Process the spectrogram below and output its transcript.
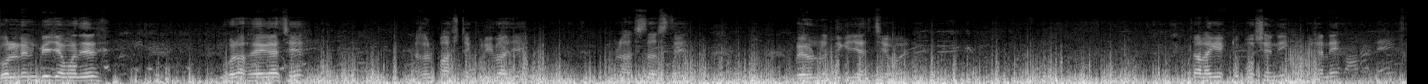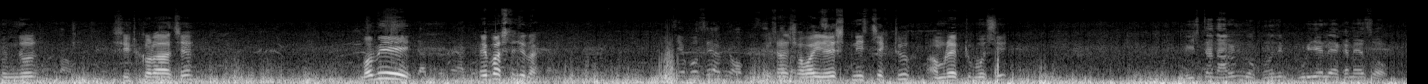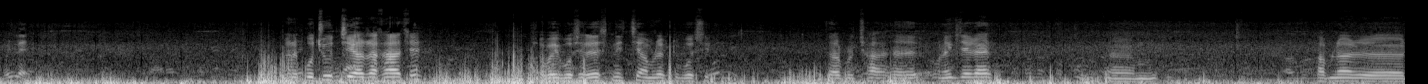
গোল্ডেন ব্রিজ আমাদের ঘোরা হয়ে গেছে। এখন পাঁচটা কুড়ি বাজে। আমরা আস্তে আস্তে বেরোনোর দিকে যাচ্ছি এবার। তার আগে একটু বসে নিই। এখানে সুন্দর সিট করা আছে। ববি, এই পাশটা চলে এখানে সবাই রেস্ট নিচ্ছে একটু। আমরা একটু বসি। ব্রিজটা দারুণ কোনোদিন পুরী এলে এখানে এসো, বুঝলে? এখানে প্রচুর চেয়ার রাখা আছে। সবাই বসে রেস্ট নিচ্ছে আমরা একটু বসি। তারপর অনেক জায়গায় আপনার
